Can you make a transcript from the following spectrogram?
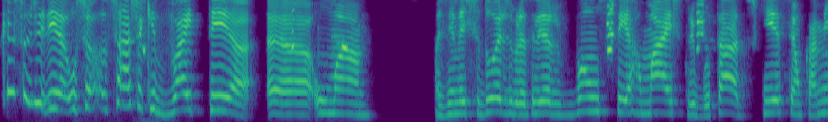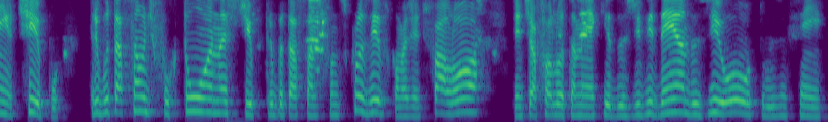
que senhor diria? O senhor, o senhor acha que vai ter é, uma. Os investidores brasileiros vão ser mais tributados? Que esse é um caminho? Tipo, tributação de fortunas, tipo tributação de fundos exclusivos, como a gente falou. A gente já falou também aqui dos dividendos e outros, enfim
